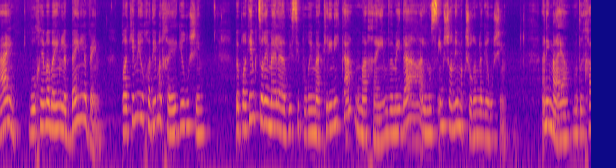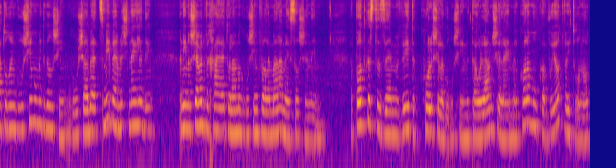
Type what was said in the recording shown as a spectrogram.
היי, ברוכים הבאים לבין לבין, פרקים מיוחדים על חיי גירושים. בפרקים קצרים אלה אביא סיפורים מהקליניקה ומהחיים ומידע על נושאים שונים הקשורים לגירושים. אני מאיה, מדריכת הורים גרושים ומתגרשים, גרושה בעצמי ואם לשני ילדים. אני נושמת וחיה את עולם הגרושים כבר למעלה מעשר שנים. הפודקאסט הזה מביא את הקול של הגרושים, את העולם שלהם, על כל המורכבויות והיתרונות.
